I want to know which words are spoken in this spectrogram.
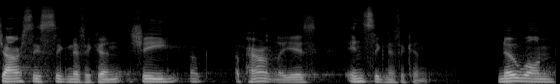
Jairus is significant. She uh, apparently is insignificant. No one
